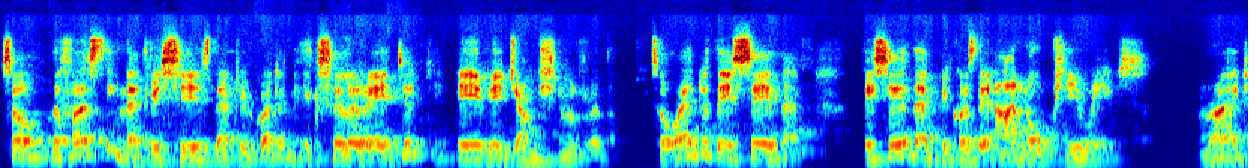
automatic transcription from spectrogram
So the first thing that we see is that we've got an accelerated AV junctional rhythm. So why do they say that? They say that because there are no P waves, all right?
